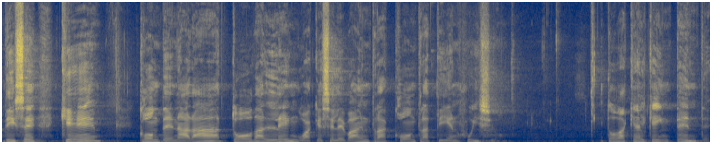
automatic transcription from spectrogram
Dice que condenará toda lengua que se levanta contra ti en juicio. Todo aquel que intente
